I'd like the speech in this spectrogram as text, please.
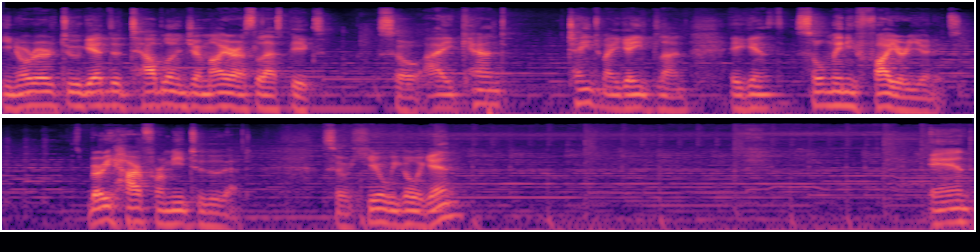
in order to get the Tablo and as last picks, so I can't change my game plan against so many fire units. It's very hard for me to do that. So here we go again, and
